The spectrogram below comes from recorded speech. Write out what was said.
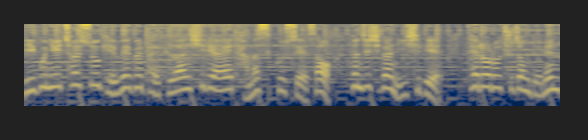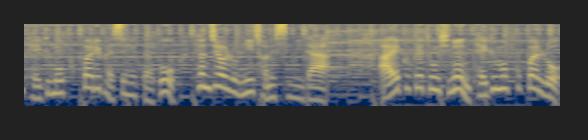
미군이 철수 계획을 발표한 시리아의 다마스쿠스에서 현지 시간 20일 테러로 추정되는 대규모 폭발이 발생했다고 현지 언론이 전했습니다. AFP 통신은 대규모 폭발로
